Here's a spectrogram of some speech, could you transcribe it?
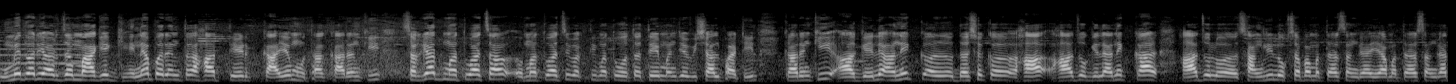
उमेदवारी अर्ज मागे घेण्यापर्यंत हा तेढ कायम होता. कारण की सगळ्यात महत्त्वाचा महत्त्वाचे व्यक्तिमत्व होतं ते म्हणजे विशाल पाटील. कारण की गेल्या अनेक दशक हा हा जो गेल्या अनेक काळ हा जो लो- सांगली लोकसभा मतदारसंघ आहे या मतदारसंघात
